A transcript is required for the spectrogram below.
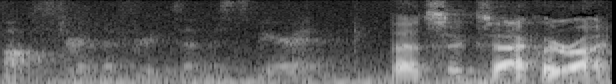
foster the fruits of the Spirit. That's exactly right.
